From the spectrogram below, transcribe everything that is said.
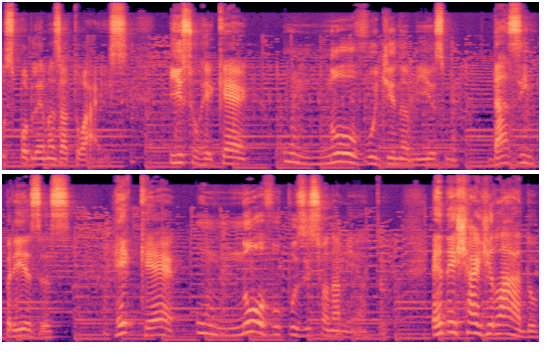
os problemas atuais. Isso requer um novo dinamismo das empresas, requer um novo posicionamento. É deixar de lado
